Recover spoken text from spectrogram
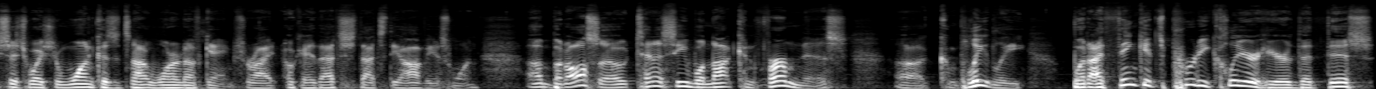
situation one because it's not won enough games, right? Okay, that's that's the obvious one. Uh, but also, Tennessee will not confirm this uh, completely. But I think it's pretty clear here that this,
